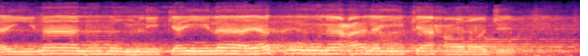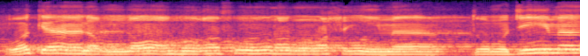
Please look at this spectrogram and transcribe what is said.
أيمانهم لكي لا يكون عليك حرج. وكان الله غفورا رحيما. ترجي من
